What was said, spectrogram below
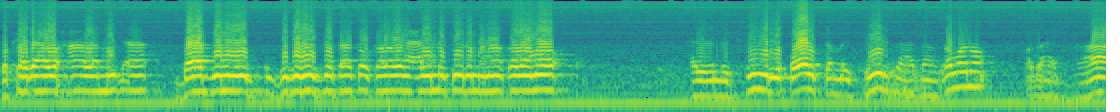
wakadaa waxaa la mid ah baabin jigriisa taasoo kale way calmashhuuri manaa qabano almashhuuri qoolka mashhuurka haddaan qabano adahaa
